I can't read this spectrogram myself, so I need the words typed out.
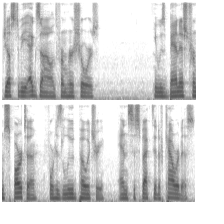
just to be exiled from her shores. He was banished from Sparta for his lewd poetry and suspected of cowardice.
